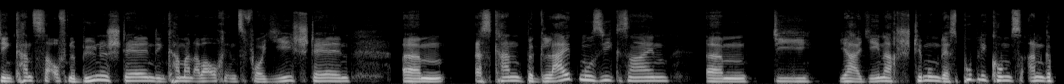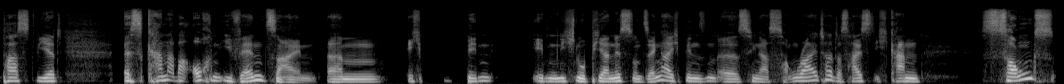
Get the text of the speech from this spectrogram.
den kannst du auf eine Bühne stellen, den kann man aber auch ins Foyer stellen. Ähm, es kann Begleitmusik sein, ähm, die ja je nach Stimmung des Publikums angepasst wird. Es kann aber auch ein Event sein. Ähm, ich bin eben nicht nur Pianist und Sänger, ich bin äh, Singer-Songwriter. Das heißt, ich kann Songs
